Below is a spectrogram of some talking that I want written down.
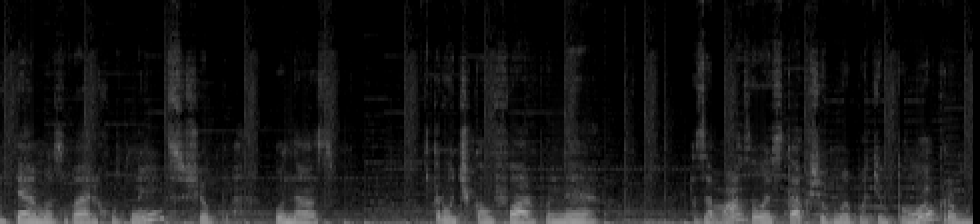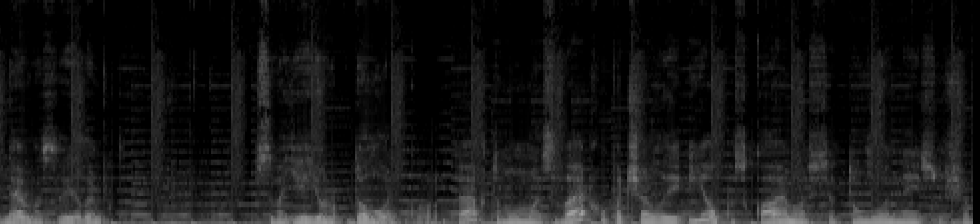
Йдемо зверху вниз, щоб у нас ручка у фарбу не замазалась так, щоб ми потім по мокрому не возили своєю долонькою. Так? Тому ми зверху почали і опускаємося донизу, щоб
